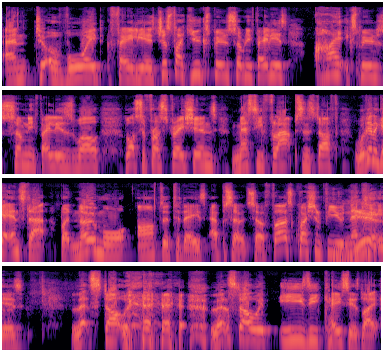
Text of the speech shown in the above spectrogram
and to avoid failures. Just like you experienced so many failures, I experienced so many failures as well. Lots of frustrations, messy flaps and stuff. We're going to get into that, but no more after today's episode. So, first question for you, Nekky, yeah. is let's start with let's start with easy cases. Like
